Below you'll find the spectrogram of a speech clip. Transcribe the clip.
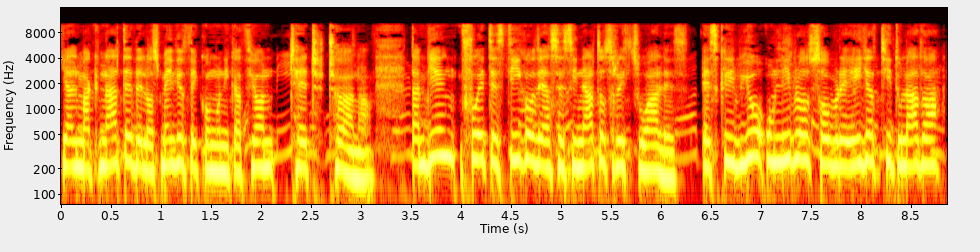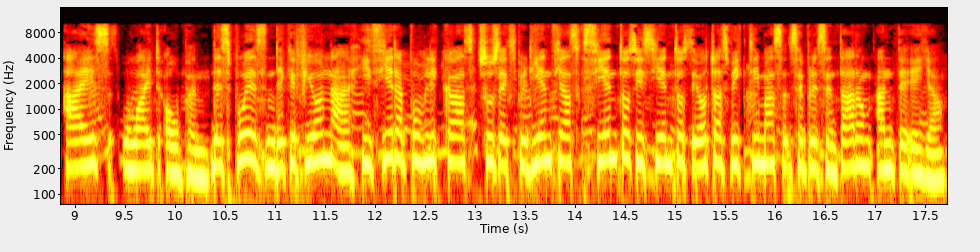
y al magnate de los medios de comunicación Ted Turner. También fue testigo de asesinatos rituales. Escribió un libro sobre ella titulado Eyes Wide Open. Después de que Fiona hiciera públicas sus experiencias, cientos y cientos de otras víctimas se presentaron ante ella.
